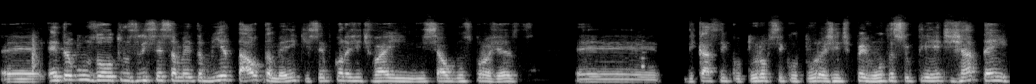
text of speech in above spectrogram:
É, entre alguns outros, licenciamento ambiental também, que sempre quando a gente vai iniciar alguns projetos é, de castricultura ou piscicultura, a gente pergunta se o cliente já tem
